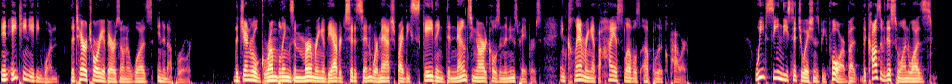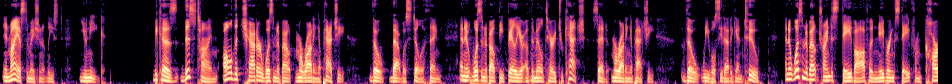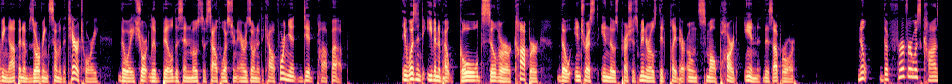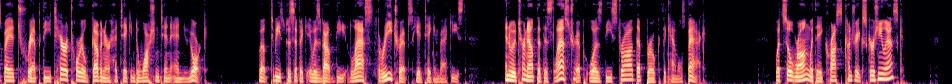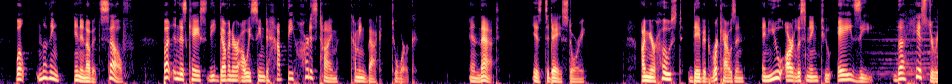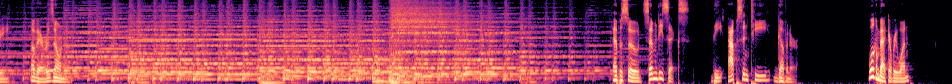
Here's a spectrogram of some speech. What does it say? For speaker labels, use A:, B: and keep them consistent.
A: In 1881, the territory of Arizona was in an uproar. The general grumblings and murmuring of the average citizen were matched by the scathing, denouncing articles in the newspapers and clamoring at the highest levels of political power. We've seen these situations before, but the cause of this one was, in my estimation at least, unique. Because this time, all the chatter wasn't about marauding Apache, though that was still a thing, and it wasn't about the failure of the military to catch said marauding Apache, though we will see that again too and it wasn't about trying to stave off a neighboring state from carving up and absorbing some of the territory, though a short lived bill to send most of southwestern Arizona to California did pop up. It wasn't even about gold, silver, or copper, though interest in those precious minerals did play their own small part in this uproar. No, the fervor was caused by a trip the territorial governor had taken to Washington and New York. Well, to be specific, it was about the last three trips he had taken back east. And it would turn out that this last trip was the straw that broke the camel's back. What's so wrong with a cross country excursion, you ask? Well, nothing in and of itself. But in this case, the governor always seemed to have the hardest time coming back to work. And that is today's story. I'm your host, David Rookhausen, and you are listening to AZ, the history of Arizona. Episode 76 The Absentee Governor. Welcome back, everyone.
